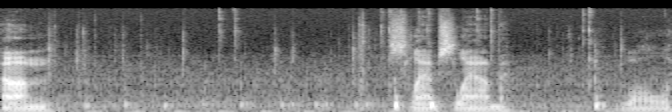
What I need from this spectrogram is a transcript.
you? Um, slab, slab, wall,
